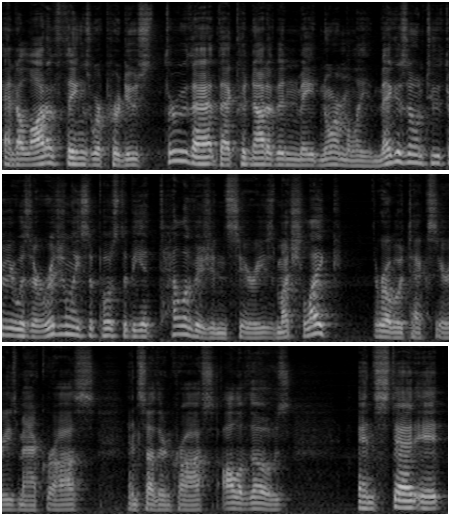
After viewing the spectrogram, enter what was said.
and a lot of things were produced through that that could not have been made normally. Megazone 2 3 was originally supposed to be a television series, much like the Robotech series, Macross and Southern Cross, all of those. Instead, it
